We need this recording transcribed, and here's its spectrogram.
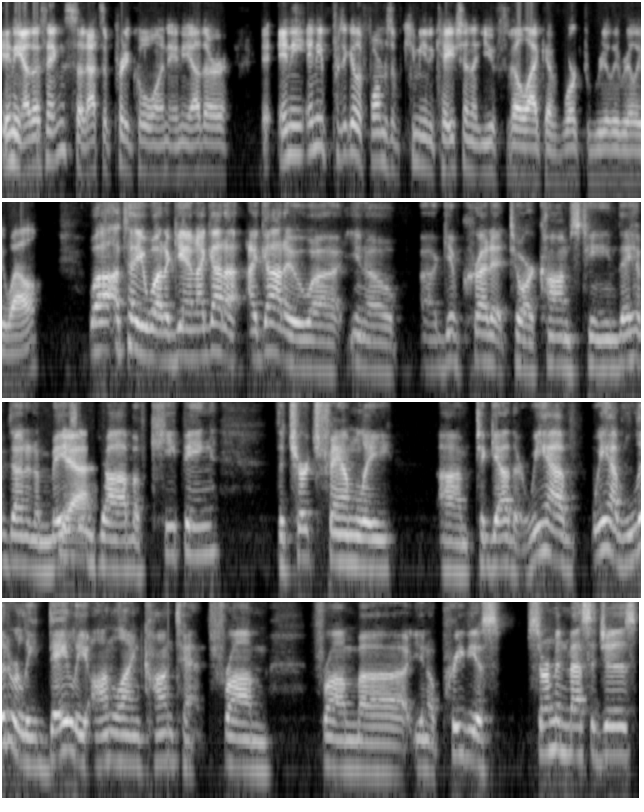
any other things? So that's a pretty cool one. Any other any any particular forms of communication that you feel like have worked really really well? Well, I'll tell you what. Again, I gotta I gotta uh, you know uh, give credit to our comms team. They have done an amazing yeah. job of keeping the church family um, together. We have we have literally daily online content from from uh, you know previous sermon messages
